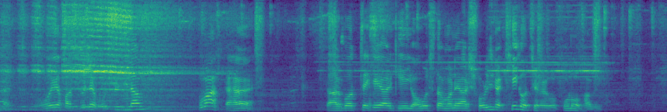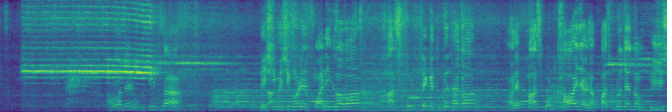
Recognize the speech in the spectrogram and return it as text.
হ্যাঁ ওই হসপিটালে ভর্তি ছিলাম। তোমার? হ্যাঁ। তারপর থেকে আর কি এই অবস্থা মানে আর শরীরটা ঠিক হচ্ছে না গো কোনোভাবে। আমাদের উচিত না বেশি বেশি করে পানি খাওয়া ফাস্টফুড থেকে দূরে থাকা। মানে ফাস্টফুড খাওয়াই যায় না ফাস্টফুড হচ্ছে একদম বিষ।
